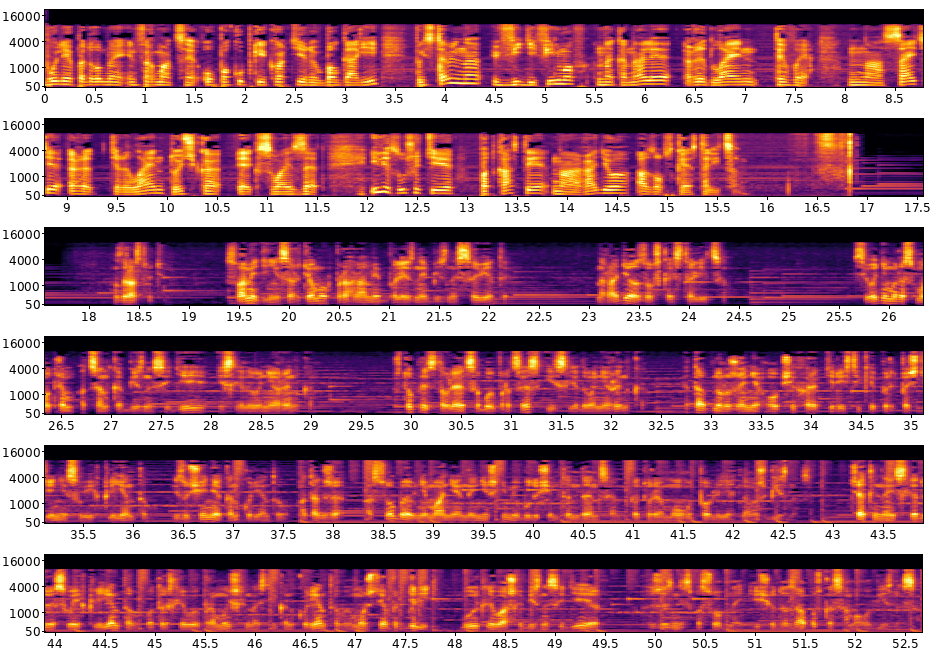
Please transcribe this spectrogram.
Более подробная информация о покупке квартиры в Болгарии представлена в виде фильмов на канале Redline TV на сайте redline.xyz или слушайте подкасты на радио «Азовская столица». Здравствуйте. С вами Денис Артемов в программе «Полезные бизнес-советы» на радио «Азовская столица». Сегодня мы рассмотрим оценка бизнес-идеи, исследования рынка – что представляет собой процесс исследования рынка? Это обнаружение общих характеристик и предпочтений своих клиентов, изучение конкурентов, а также особое внимание нынешним и будущим тенденциям, которые могут повлиять на ваш бизнес. Тщательно исследуя своих клиентов, отраслевую промышленность и конкурентов, вы можете определить, будет ли ваша бизнес-идея жизнеспособной еще до запуска самого бизнеса.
